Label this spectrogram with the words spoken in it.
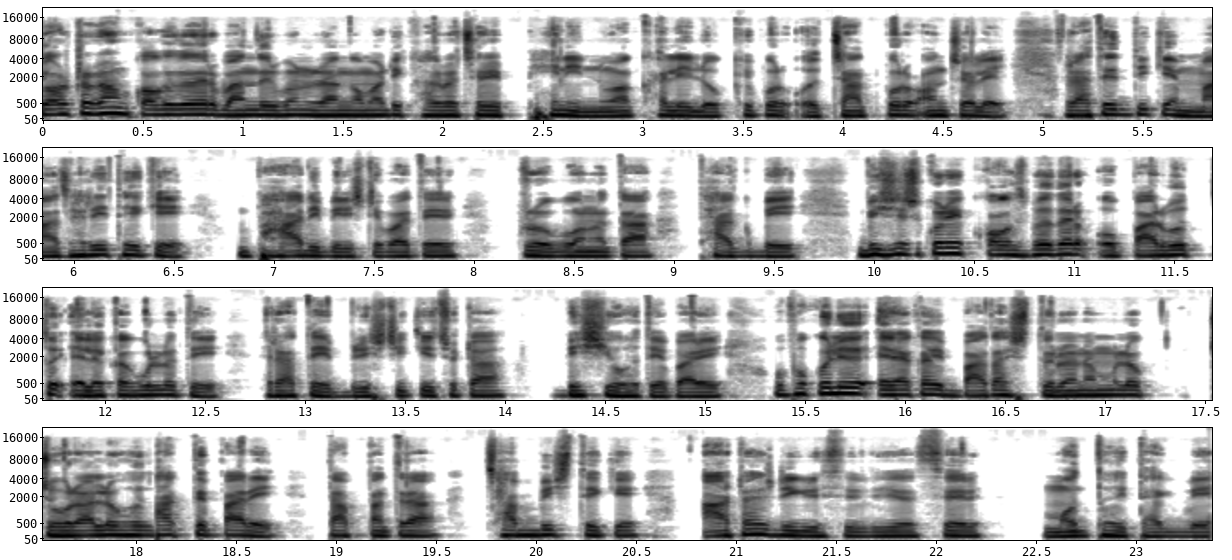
চট্টগ্রাম, কক্সবাজার, বান্দরবান, রাঙ্গামাটি, খাগড়াছড়ি, ফেনী, নোয়াখালী, লক্ষ্মীপুর ও চাঁদপুর অঞ্চলে রাতের দিকে মাঝারি থেকে ভারী বৃষ্টিপাতের প্রবণতা থাকবে। বিশেষ করে কক্সবাজার ও পার্বত্য এলাকাগুলোতে রাতে বৃষ্টি কিছুটা বেশি হতে পারে। উপকূলীয় এলাকায় বাতাস তুলনামূলক জোরালো থাকতে পারে, তাপমাত্রা ছাব্বিশ থেকে আঠাশ ডিগ্রি সেলসিয়াসের মধ্যেই থাকবে।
